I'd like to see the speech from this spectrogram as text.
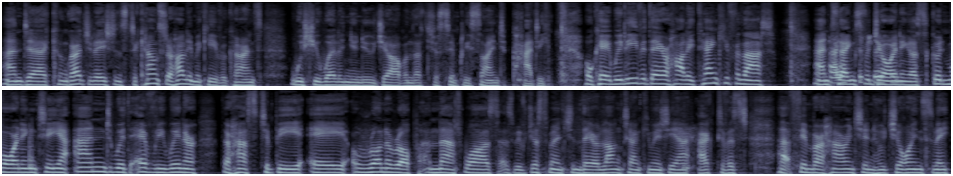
And uh, congratulations to Councillor Holly McKeever Cairns. Wish you well in your new job. And that's just simply signed Paddy. Okay, we leave it there, Holly. Thank you for that. And thanks, thanks for joining us. Good morning to you. And with every winner, there has to be a runner up, and that was, as we've just mentioned there, long-time community a- activist uh, Finbar Harrington, who joins me.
